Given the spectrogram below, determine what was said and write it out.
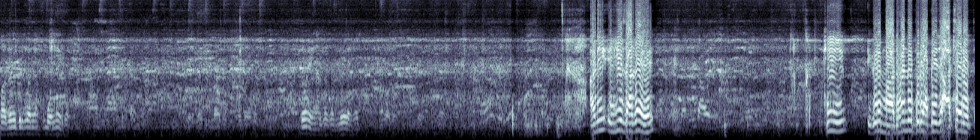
माधवी दुर्गाने असं बोलने का तो यहाँ वेळ आहे आणि ही जागा आहे की इकडे माधवेंद्रपुरी आपले जे आचार्य आहेत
